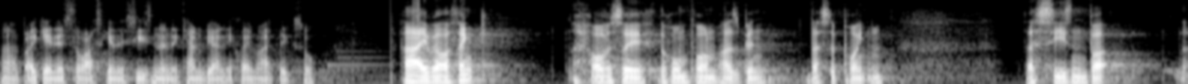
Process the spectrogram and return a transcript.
Uh, but again, it's the last game of the season and it can be anticlimactic. So, aye, well, I think obviously the home form has been disappointing this season, but uh,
